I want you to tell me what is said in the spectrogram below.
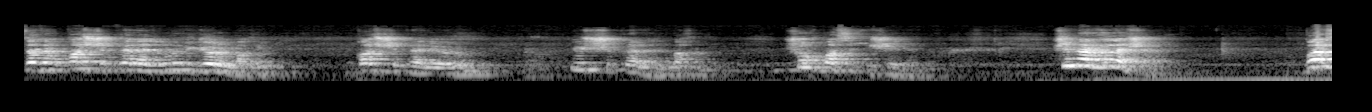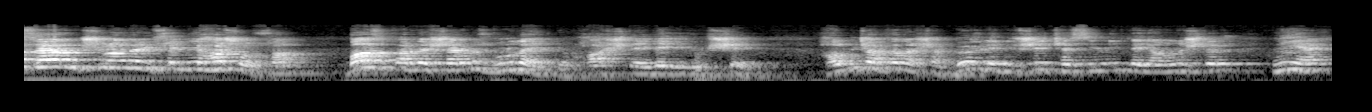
zaten kaç şık elediğimi bir görün bakayım. Kaç şık eliyorum? Üç şık eledim bakın. Çok basit bir şeydir. Şimdi arkadaşlar varsayalım ki şuranda yüksekliği h olsa bazı kardeşlerimiz bunu da ekliyor. H, DG gibi bir şey. Halbuki arkadaşlar böyle bir şey kesinlikle yanlıştır. Niye?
